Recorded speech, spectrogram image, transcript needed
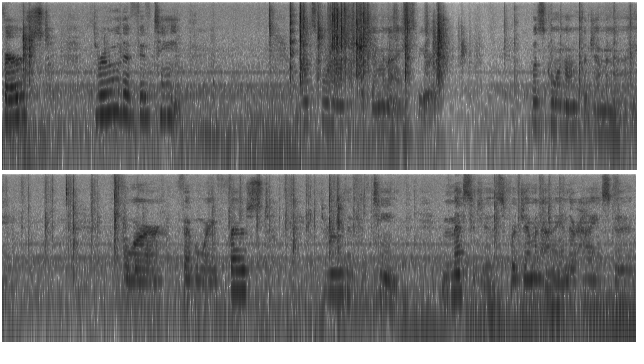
1st through the 15th? What's going on for Gemini, Spirit? What's going on for Gemini for February 1st through the 15th? Messages for Gemini and their highest good.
